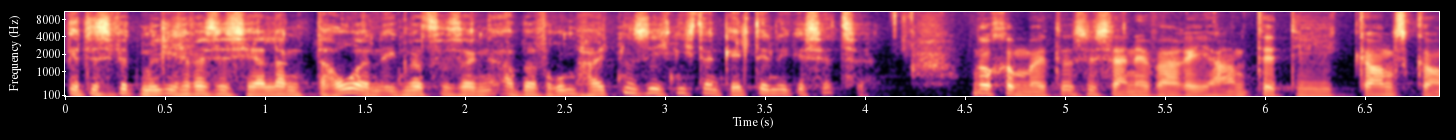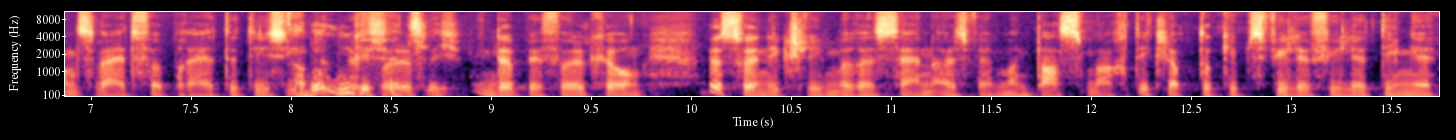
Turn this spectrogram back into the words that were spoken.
Ja, das wird möglicherweise sehr lang dauern, irgendwas zu sagen. Aber warum halten Sie sich nicht an geltende Gesetze? Noch einmal, das ist eine Variante, die ganz, ganz weit verbreitet ist. Aber in ungesetzlich. in der Bevölkerung. Es soll nichts Schlimmeres sein, als wenn man das macht. Ich glaube, da gibt es viele, viele Dinge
